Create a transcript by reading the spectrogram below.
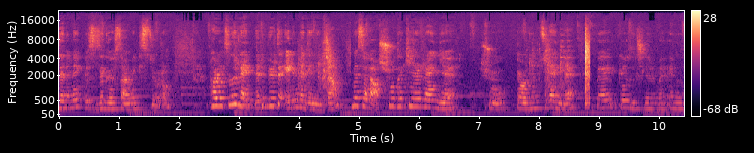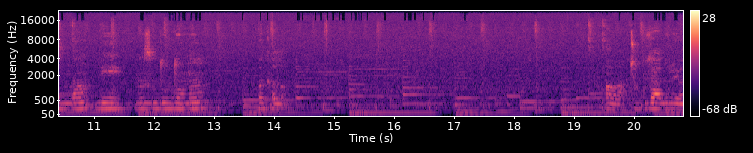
denemek ve size göstermek istiyorum. Parıltılı renkleri bir de elimle deneyeceğim. Mesela şuradaki rengi, şu gördüğünüz rengi ve göz içlerime en azından bir nasıl durduğunu bakalım. Aa, çok güzel duruyor.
